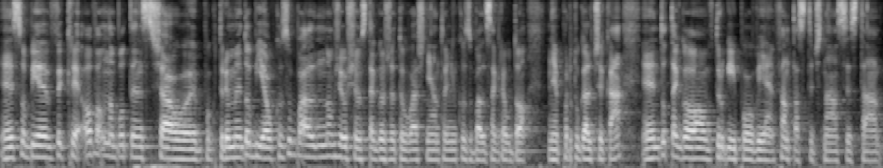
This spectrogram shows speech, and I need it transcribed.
e, sobie wykreował, no bo ten strzał, e, po którym dobijał Kozubal, no wziął się z tego, że to właśnie Antoni Kozubal zagrał do e, Portugalczyka. Do tego w drugiej połowie fantastyczna asysta.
